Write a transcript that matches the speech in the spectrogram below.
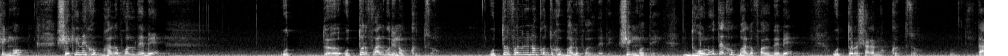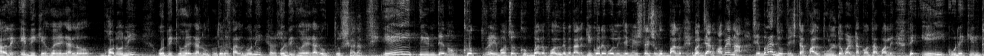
সিংহ। সেখানে খুব ভালো ফল দেবে উত্তর ফাল্গুনি নক্ষত্র। উত্তর ফাল্গুনি নক্ষত্র খুব ভালো ফল দেবে সিংহতে। ধনুতে খুব ভালো ফল দেবে উত্তর সারা নক্ষত্র। তাহলে এদিকে হয়ে গেল ভরণী ওদিকে হয়ে গেল উত্তর ফাল্গুনি ওদিকে হয়ে গেল উত্তর সারা। এই তিনটে নক্ষত্র এবছর খুব ভালো ফল দেবে। তাহলে কি করে বলি যে মেষটা সে খুব ভালো? এবার যার হবে না সে বলে জ্যোতিষটা ফালতু উল্টো পাল্টা কথা বলে। তো এই করে কিন্তু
